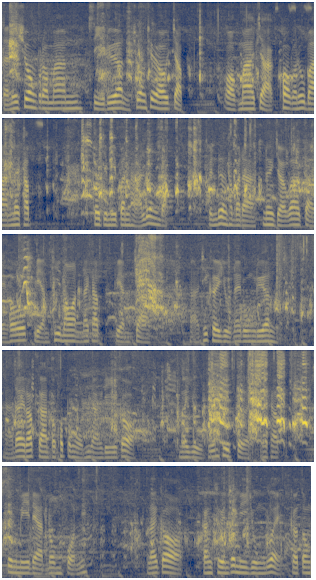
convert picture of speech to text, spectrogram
แต่ในช่วงประมาณ 4 เดือน ช่วงที่เราจับออกมาจากคอกอนุบาลนะครับ ก็จะมีปัญหาเรื่องบัตรเป็นเรื่องธรรมดา เนื่องจากว่าไก่เขาเปลี่ยนที่นอนนะครับ เปลี่ยนจากที่เคยอยู่ในโรงเรือนอได้รับการประคบประหงมอย่างดีก็มาอยู่พื้นที่เปิดนะครับ ซึ่งมีแดดลมฝน แล้วก็ กลางคืนก็มียุงด้วย ก็ต้อง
